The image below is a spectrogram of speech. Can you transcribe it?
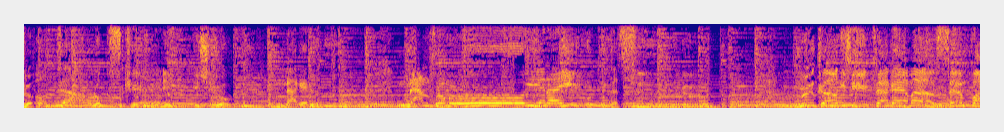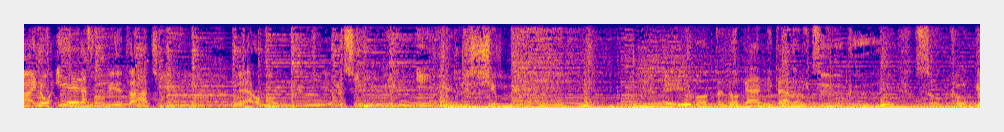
凍ったロックスケに石を投げる何とも言えない音がする向こう岸高山先輩の家がそびえ立ちエロ本切れ端握りしめエイボって土管にたどり着くそこが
